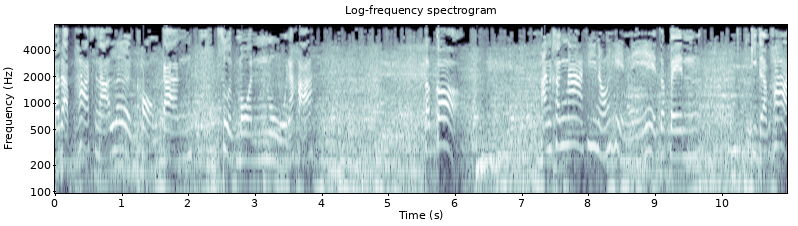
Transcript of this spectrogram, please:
ระดับภาคชนะเลิศของการสวดมนต์หมู่นะคะ แล้วก็อันข้างหน้าที่น้องเห็นนี้จะเป็นกิจภาค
